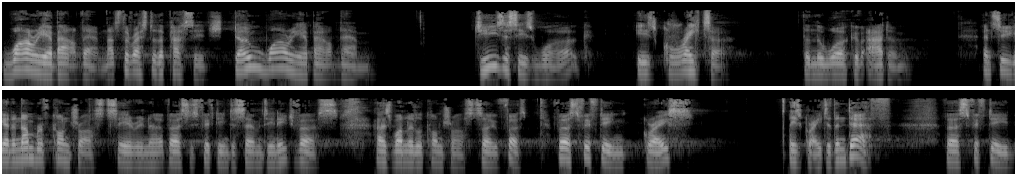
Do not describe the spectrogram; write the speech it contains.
worry about them. That's the rest of the passage. Don't worry about them. Jesus' work is greater than the work of Adam. And so you get a number of contrasts here in uh, verses 15 to 17. Each verse has one little contrast. So first, verse 15, grace is greater than death. Verse 15,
